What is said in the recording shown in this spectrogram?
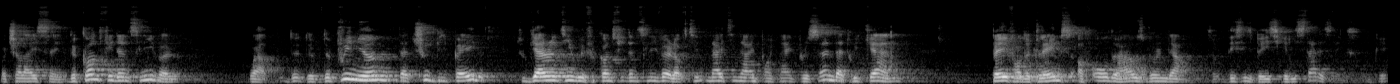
what shall I say, the confidence level, well, the, the, the premium that should be paid to guarantee with a confidence level of 99.9% that we can pay for the claims of all the house burned down. So this is basically statistics, okay?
